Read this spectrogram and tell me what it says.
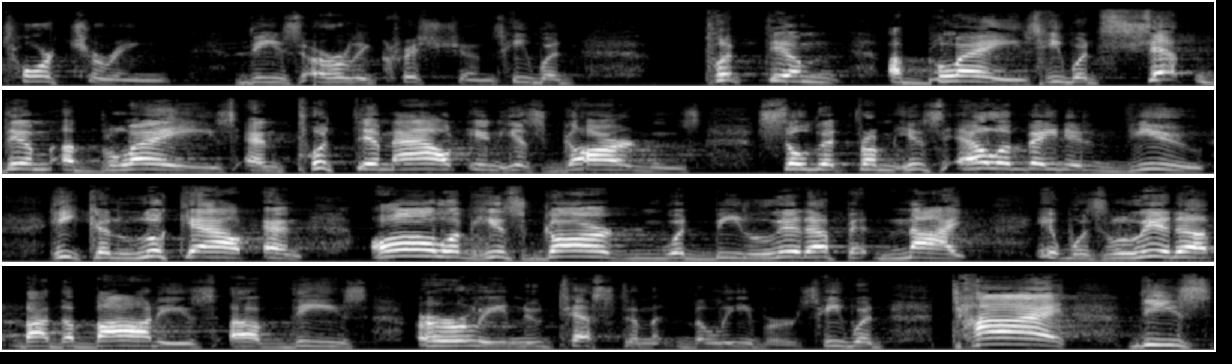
torturing these early Christians. He would put them ablaze. He would set them ablaze and put them out in his gardens so that from his elevated view, he could look out and all of his garden would be lit up at night it was lit up by the bodies of these early New Testament believers. He would tie these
